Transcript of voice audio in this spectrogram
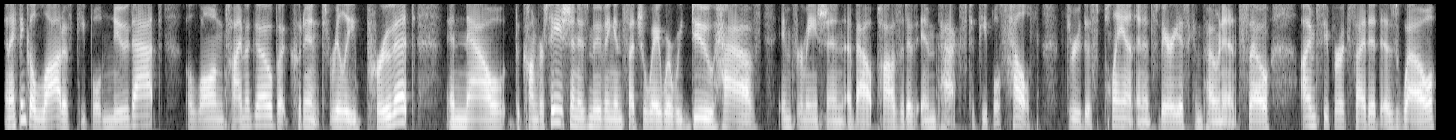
and I think a lot of people knew that a long time ago, but couldn't really prove it. And now the conversation is moving in such a way where we do have information about positive impacts to people's health through this plant and its various components. So I'm super excited as well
